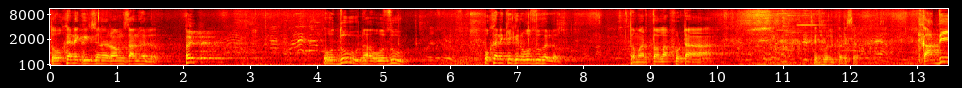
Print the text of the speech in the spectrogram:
তো ওখানে কি জন্য রমজান হলো? অদু না অজু ওখানে কি করে অজু হলো? তোমার তলা ফোটা। ভুল করেছ? কাদি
